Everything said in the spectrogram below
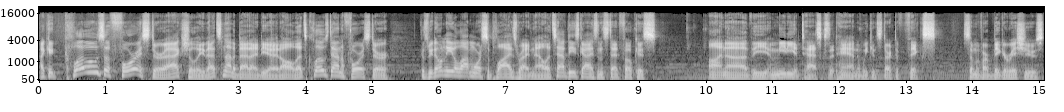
I could close a forester, actually. That's not a bad idea at all. Let's close down a forester, because we don't need a lot more supplies right now. Let's have these guys instead focus on uh, the immediate tasks at hand, and we can start to fix some of our bigger issues.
